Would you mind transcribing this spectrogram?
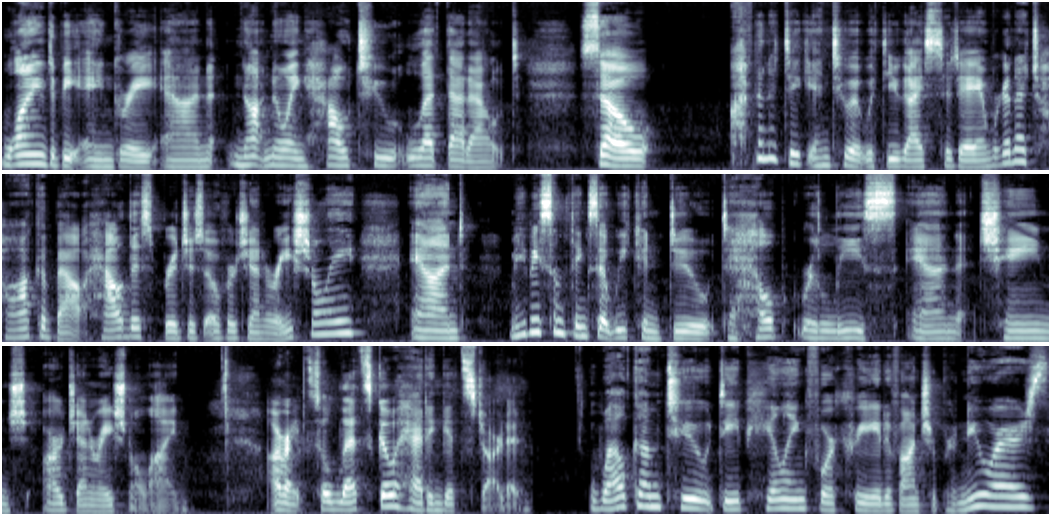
wanting to be angry and not knowing how to let that out. So, I'm going to dig into it with you guys today, and we're going to talk about how this bridges over generationally and maybe some things that we can do to help release and change our generational line. All right, so let's go ahead and get started. Welcome to Deep Healing for Creative Entrepreneurs.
